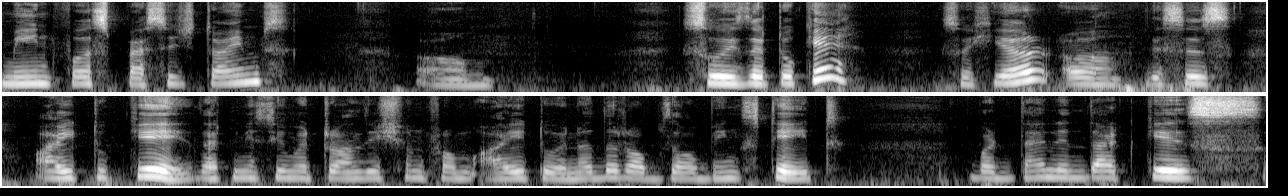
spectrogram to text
mean first passage times. Um, so, is that okay? So, here uh, this is i to k that means you may transition from i to another absorbing state, but then in that case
